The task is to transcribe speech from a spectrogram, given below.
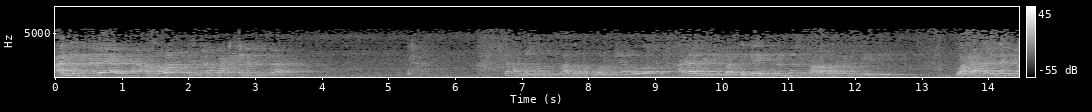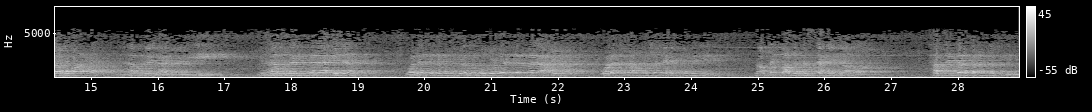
على الذين لا يعرفون أسرار الإسلام وحكم الإسلام. فنحن نصدق بعض الأبواب إن شاء الله على هذه الشبهات لكي يكون المسلم على بصيرة دينه وحتى إذا جاء واحد من هؤلاء العلمانيين من هؤلاء الملاحدة ولا يتكلموا بهذا الموضوع إلا الملاحدة. ولكن نحن نسلح المؤمنين. نعطيهم بعض الأسلحة إن شاء الله. حتى يدافع عن نفسه.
